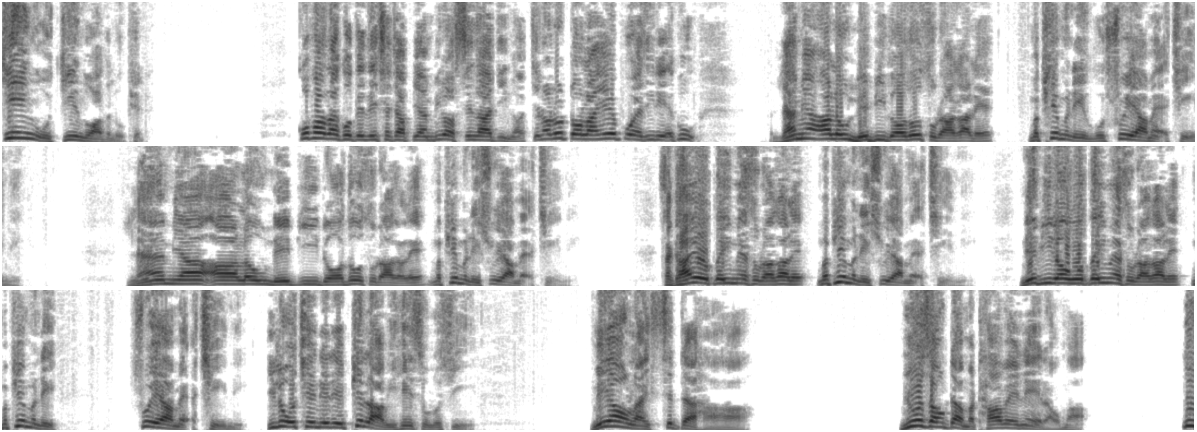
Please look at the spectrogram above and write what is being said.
ကျင်းကိုကျင်းသွားတယ်လို့ဖြစ်တယ်ကိုဖာသာကိုတေးသေးချာချာပြန်ပြီးတော့စဉ်းစားကြည့်နော်ကျွန်တော်တို့တော်လိုင်းရေးအဖွဲ့အစည်းတွေအခုလမ်းများအားလုံးနေပြည်တော်တို့ဆိုတာကလည်း မဖြစ်မနေကိုရွှေ့ရမယ့်အခြေအနေလမ်းများအားလုံးနေပြည်တော်တို့ဆိုတာကလည်းမဖြစ်မနေရွှေ့ရမယ့်အခြေအနေစကားရုပ်သိမ့်မယ်ဆိုတာကလည်းမဖြစ်မနေရွှေ့ရမယ်အခြေအနေနေပြည်တော်ကိုသိမ့်မယ်ဆိုတာကလည်းမဖြစ်မနေရွှေ့ရမယ်အခြေအနေဒီလိုအခြေအနေတွေဖြစ်လာပြီဟေ့ဆိုလို့ရှိရင်မင်းအောင်လိုင်စစ်တပ်ဟာမျိုးဆောင်တပ်မထားဘဲနဲ့တောင်မှသူ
